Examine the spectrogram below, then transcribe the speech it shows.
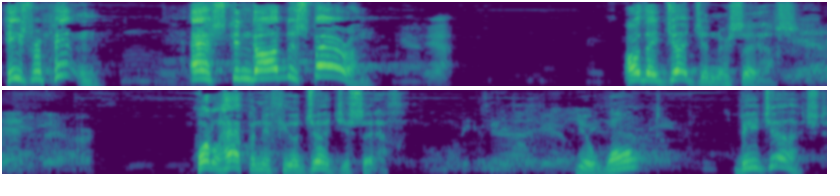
He's repenting, asking God to spare him. Yeah. Are they judging themselves? Yes, they are. What'll happen if you'll judge yourself? You won't be judged.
